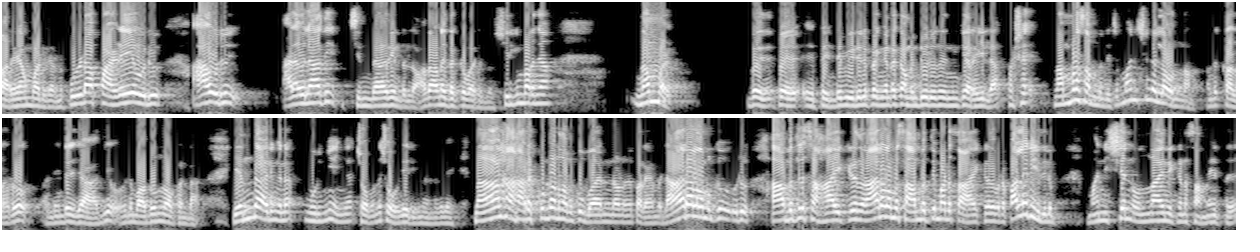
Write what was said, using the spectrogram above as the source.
പറയാൻ പാടില്ലാണ് പുള്ളിയുടെ ആ പഴയ ഒരു ആ ഒരു അലവലാതി ചിന്താഗതി ഉണ്ടല്ലോ. അതാണ് ഇതൊക്കെ വരുന്നത്. ശരിക്കും പറഞ്ഞാൽ നമ്മൾ ഇപ്പൊ ഇപ്പൊ എന്റെ വീഡിയോയിൽ ഇപ്പൊ എങ്ങനെ കമന്റ് വരുമെന്ന് എനിക്കറിയില്ല. പക്ഷെ നമ്മളെ സംബന്ധിച്ച് മനുഷ്യനെല്ലാം ഒന്നാണ്. അവന്റെ കളറോ അല്ലെങ്കിൽ ജാതിയോ അവന്റെ മതമോ നോക്കണ്ട. എന്തായാലും ഇങ്ങനെ മുറിഞ്ഞു കഴിഞ്ഞാൽ ചുവന്ന ചോദ്യമായിരിക്കും അല്ലേ? നാളെ ആരെക്കൊണ്ടാണ് നമുക്ക് ഉപകാരം ഉണ്ടാവുന്നത് പറയാൻ പറ്റില്ല. ആരാണ് നമുക്ക് ഒരു ആപത്തിൽ സഹായിക്കുന്നത് ആരാണ് നമ്മൾ സാമ്പത്തികമായിട്ട് സഹായിക്കുന്നത്. പല രീതിയിലും മനുഷ്യൻ ഒന്നായി നിൽക്കുന്ന സമയത്ത്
